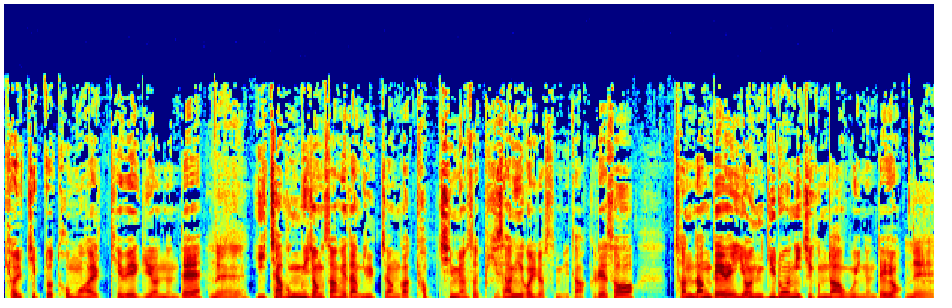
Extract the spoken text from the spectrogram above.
결집도 도모할 계획이었는데 네. 2차 북미 정상회담 일정과 겹치면서 비상이 걸렸습니다. 그래서 전당대회 연기론이 지금 나오고 있는데요. 네.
